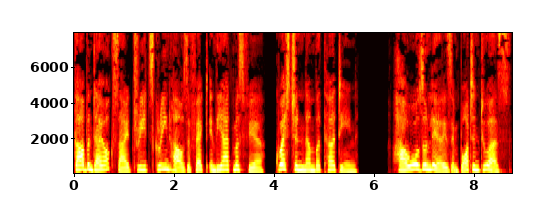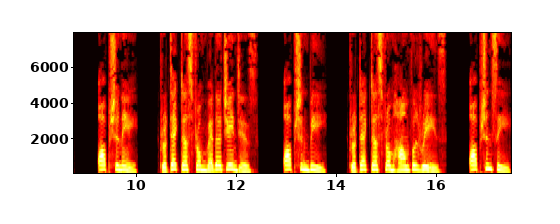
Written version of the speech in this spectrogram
Carbon dioxide treats greenhouse effect in the atmosphere. Question number 13. How ozone layer is important to us? Option A. Protect us from weather changes. Option B. Protect us from harmful rays. Option C.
